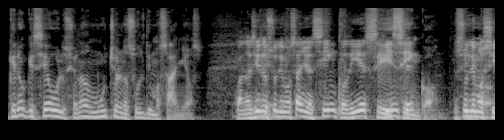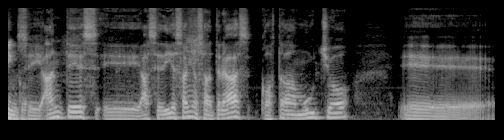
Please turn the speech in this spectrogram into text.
creo que se ha evolucionado mucho en los últimos años. Cuando decís los últimos años, 5, 10, Sí, 15. 5. Los últimos cinco. Sí, antes, eh, hace 10 años atrás, costaba mucho eh,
